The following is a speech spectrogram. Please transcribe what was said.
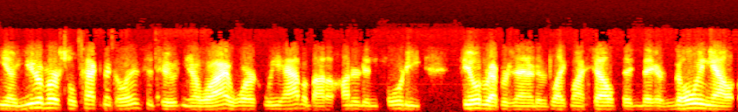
you know, Universal Technical Institute, you know, where I work, we have about 140 field representatives like myself that they are going out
